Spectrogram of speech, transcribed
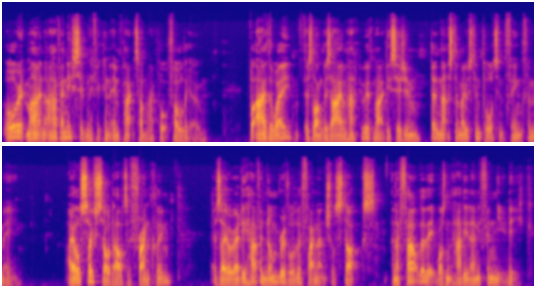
or it might not have any significant impact on my portfolio. But either way, as long as I am happy with my decision, then that's the most important thing for me. I also sold out of Franklin, as I already have a number of other financial stocks, and I felt that it wasn't adding anything unique.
